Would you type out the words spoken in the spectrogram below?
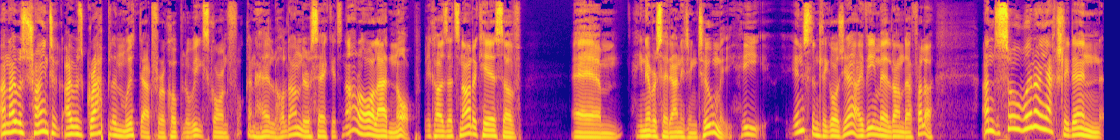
And I was trying to, I was grappling with that for a couple of weeks, going, fucking hell, hold on there a sec. It's not all adding up because it's not a case of, um, he never said anything to me. He instantly goes, yeah, I've emailed on that fella. And so when I actually then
